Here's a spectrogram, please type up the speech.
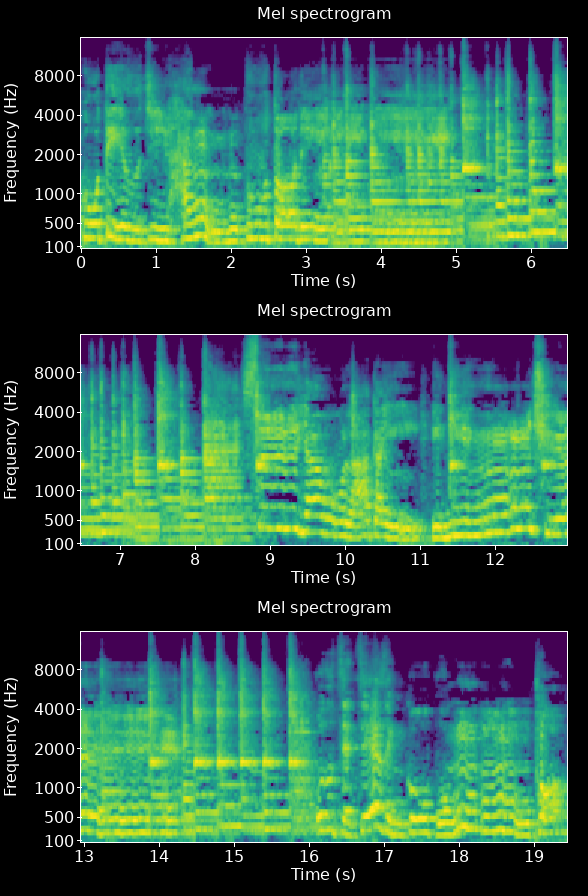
过对自己很孤单的。那个宁缺，我是在在人家 pompo，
